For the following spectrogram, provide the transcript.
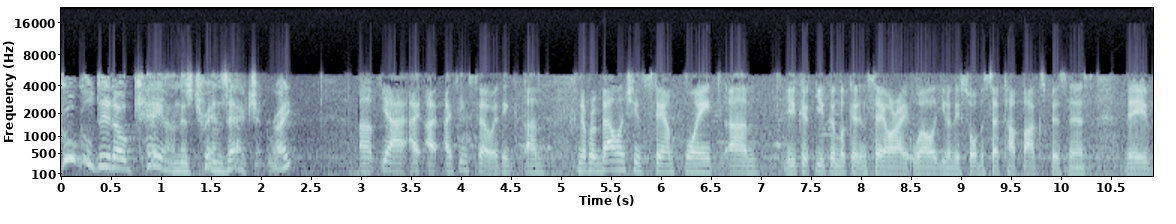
Google did okay on this transaction, right? Uh, yeah, I, I, I think so. I think, um, you know, from a balance sheet standpoint, um, you could you could look at it and say, all right, well, you know, they sold the set-top box business. They've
